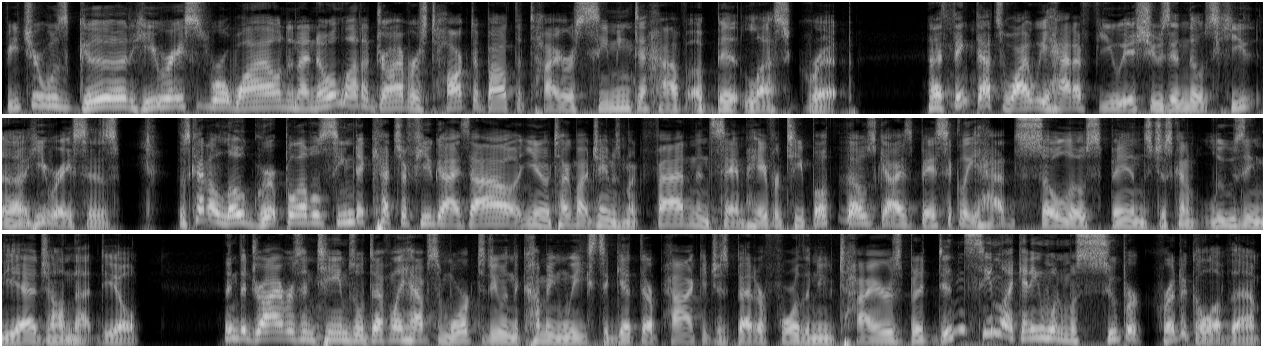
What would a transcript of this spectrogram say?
feature was good, heat races were wild, and I know a lot of drivers talked about the tires seeming to have a bit less grip. And I think that's why we had a few issues in those heat, uh, heat races. Those kind of low grip levels seemed to catch a few guys out. You know, talk about James McFadden and Sam Haverty. Both of those guys basically had solo spins, just kind of losing the edge on that deal. I think the drivers and teams will definitely have some work to do in the coming weeks to get their packages better for the new tires, but it didn't seem like anyone was super critical of them.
